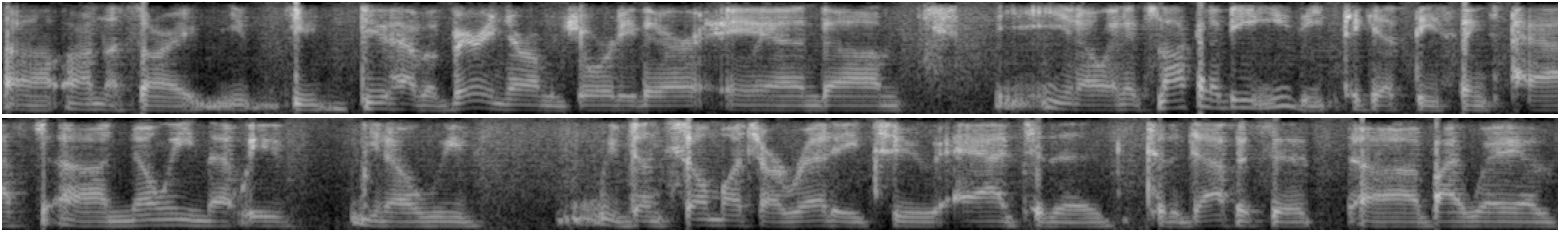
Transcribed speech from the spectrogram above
uh, I'm not sorry, you, you do have a very narrow majority there, and um, you know, and it's not going to be easy to get these things passed, uh, knowing that we've, you know, we've we've done so much already to add to the to the deficit uh, by way of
